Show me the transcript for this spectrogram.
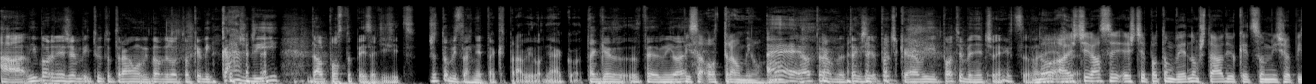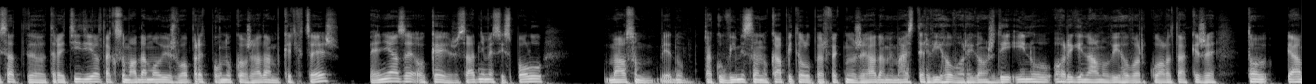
a výborne, že by túto traumu vybavilo to, keby každý dal po 150 tisíc. Že to by sa hneď tak spravilo nejako. Tak je, to je milé. by sa odtraumil. No. Ej, otravné. Takže počkaj, aby po tebe niečo nechcel. No a hej, že- ešte, vlastne, ešte potom v jednom štádiu, keď som išiel písať e, tretí diel, tak som Adamovi už vopred ponúkol, že Adam, keď chceš peniaze, OK, že sadneme si spolu. Mal som jednu takú vymyslenú kapitolu perfektnú, že Adam je majster výhovory, on vždy inú originálnu výhovorku, ale také, že to, ja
